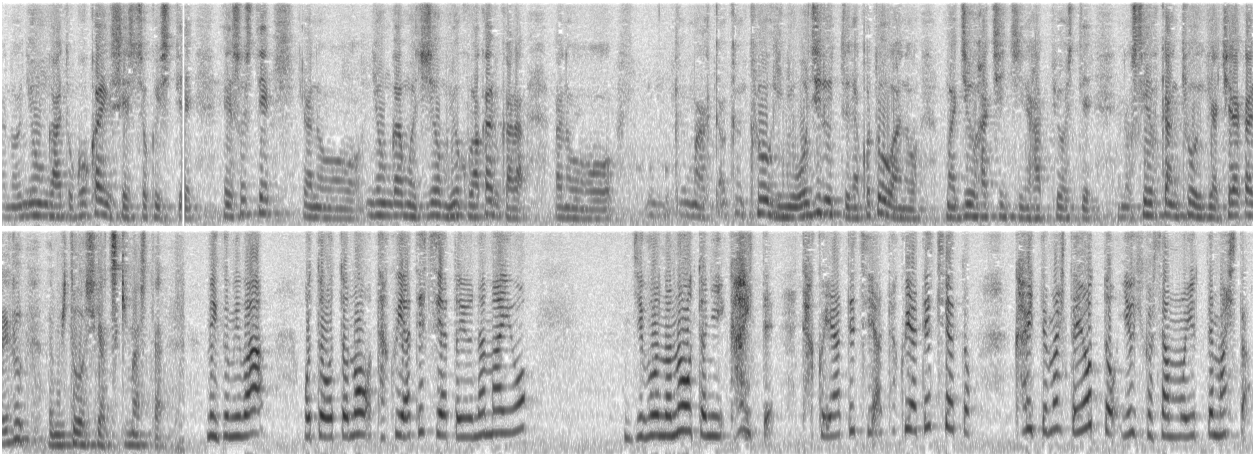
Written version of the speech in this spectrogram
あの日本側と5回接触して、えそしてあの日本側も事情もよくわかるからあの、まあ、協議に応じるというようなことをあの、まあ、18日に発表してあの政府間協議が開かれる見通しがつきました。めぐみは弟の拓也哲也という名前を自分のノートに書いて拓也哲也拓也哲也と書いてましたよと由紀子さんも言ってました。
